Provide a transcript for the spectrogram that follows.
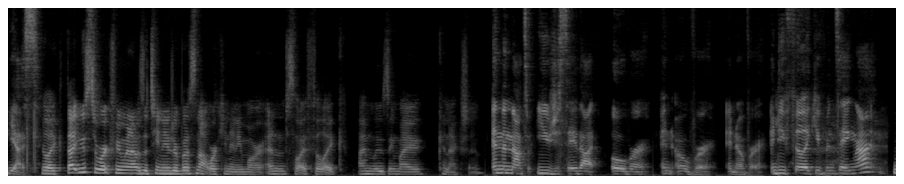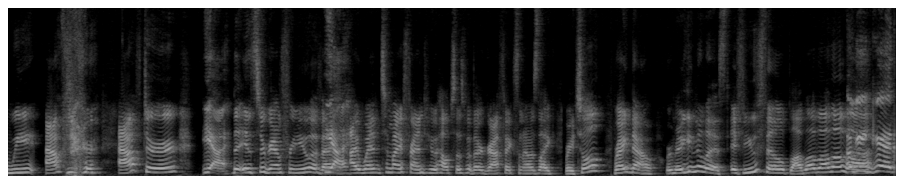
yes, You're like, that used to work for me when I was a teenager, but it's not working anymore. And so I feel like I'm losing my connection. and then that's you just say that over and over and over. And do you feel like you've been saying that? We after after Yeah. the Instagram for you event, Yeah. I went to my friend who helps us with our graphics and I was like, Rachel, right now, we're making a list. If you fill blah blah blah blah blah. Okay, good.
